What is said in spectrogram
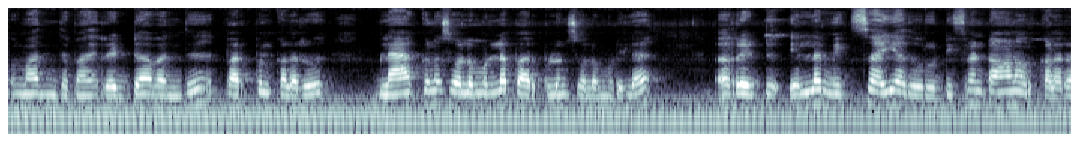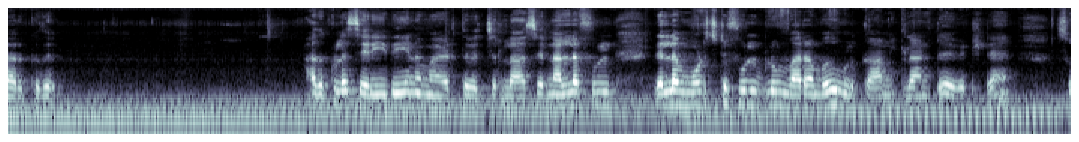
ஒரு மாதிரி இந்த மாதிரி ரெட்டாக வந்து பர்பிள் கலரு பிளாக்குன்னு சொல்ல முடியல பர்பிள்னு சொல்ல முடியல. ரெட்டு எல்லாம் மிக்ஸ் ஆகி அது ஒரு டிஃப்ரெண்ட்டான ஒரு கலராக இருக்குது. அதுக்குள்ளே சரி இதையும் நம்ம எடுத்து வச்சிடலாம். சரி நல்ல ஃபுல் இதெல்லாம் முடிச்சுட்டு ஃபுல் ப்ளூம் வரும்போது உங்களுக்கு காமிக்கலான்ட்டு விட்டுட்டேன். ஸோ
